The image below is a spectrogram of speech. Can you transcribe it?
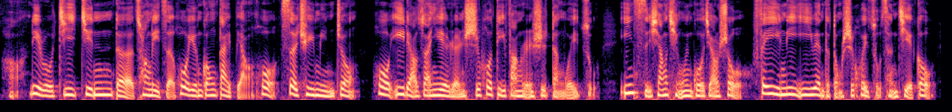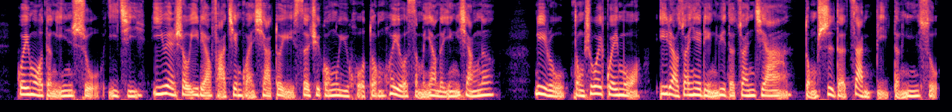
好，例如基金的创立者或员工代表或社区民众或医疗专业人士或地方人士等为主。因此，想请问郭教授，非营利医院的董事会组成结构。规模等因素，以及医院受医疗法监管下对于社区公益活动会有什么样的影响呢？例如，董事会规模医疗专业领域的专家、董事的占比等因素，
